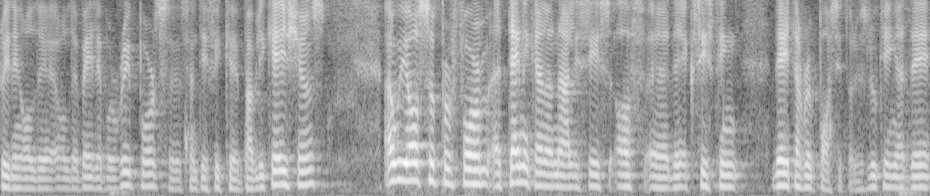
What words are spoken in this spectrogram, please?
reading all the, all the available reports, scientific publications. And we also perform a technical analysis of the existing data repositories, looking at the,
